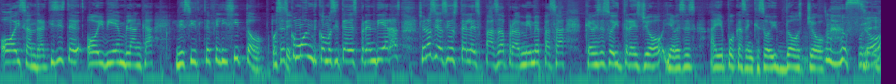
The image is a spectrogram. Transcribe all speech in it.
hoy, Sandra? ¿Qué hiciste hoy bien, Blanca? Y decir, te felicito. Pues es como, como si te desprendieras. Yo no sé si a usted les pasa, pero a mí me pasa que a veces soy tres yo y a veces hay épocas en que soy dos yo. ¿no?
